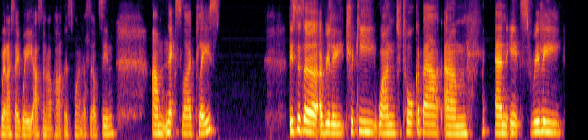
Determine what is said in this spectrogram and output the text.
when I say we, us and our partners find ourselves in. Um, next slide, please. This is a, a, really tricky one to talk about. Um, and it's really,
